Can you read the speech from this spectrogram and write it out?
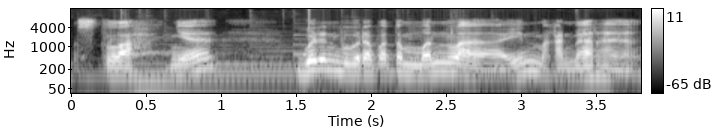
Setelahnya, gue dan beberapa temen lain makan bareng.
